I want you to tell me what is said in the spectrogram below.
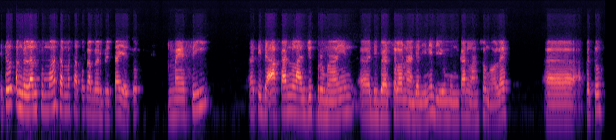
Itu tenggelam semua sama satu kabar berita yaitu Messi uh, tidak akan lanjut bermain uh, di Barcelona dan ini diumumkan langsung oleh uh, apa tuh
